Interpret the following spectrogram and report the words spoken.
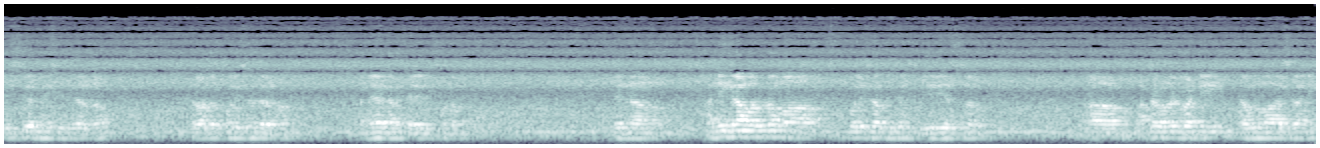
డిస్ట్రిక్ట్ అడ్మినిస్ట్రేషన్ జరగడం తర్వాత పోలీసులు జరగడం అన్ని రకాల చర్యలు తీసుకుంటాం. దెన్ అన్ని గ్రామాల్లో మా పోలీస్ ఆఫీసర్స్ విజిట్ చేస్తున్నారు. అక్కడ ఉన్నటువంటి డబుల్ మాగర్స్ కానీ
